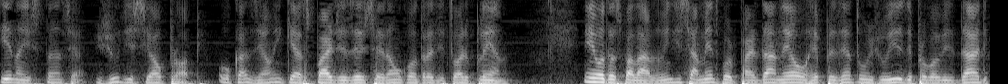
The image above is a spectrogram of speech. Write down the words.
e na instância judicial própria, ocasião em que as partes exercerão o contraditório pleno. Em outras palavras, o indiciamento por parte da ANEL representa um juízo de probabilidade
